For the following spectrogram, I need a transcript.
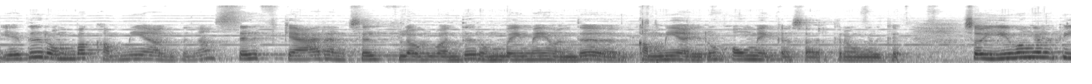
எது ரொம்ப கம்மியாகுதுன்னா self care and self love வந்து ரொம்பயுமே வந்து கம்மியாயிரும் ஹோம் மேக்கர்ஸாக இருக்கிறவங்களுக்கு. ஸோ இவங்களுக்கு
